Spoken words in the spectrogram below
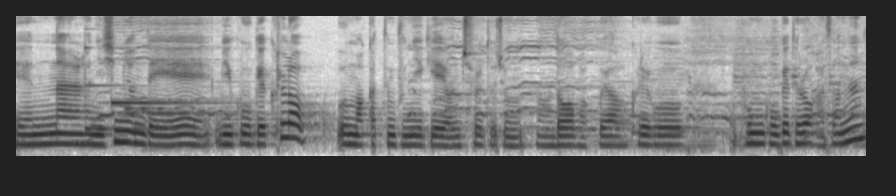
옛날 한 20년대에 미국의 클럽 음악 같은 분위기의 연출도 좀 어, 넣어봤고요. 그리고 본 곡에 들어가서는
